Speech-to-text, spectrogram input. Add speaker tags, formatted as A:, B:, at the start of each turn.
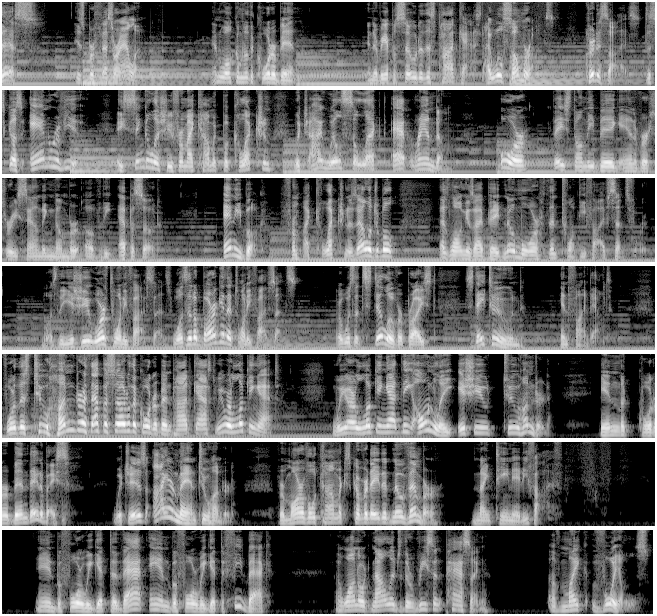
A: This is Professor Alan, and welcome to the Quarter Bin. In every episode of this podcast, I will summarize, criticize, discuss, and review a single issue from my comic book collection, which I will select at random or based on the big anniversary sounding number of the episode. Any book from my collection is eligible as long as I paid no more than 25 cents for it. Was the issue worth 25 cents? Was it a bargain at 25 cents? Or was it still overpriced? Stay tuned and find out. For this 200th episode of the Quarter Bin podcast, we were looking at we are looking at the only issue 200 in the Quarter Bin database, which is Iron Man 200 for Marvel Comics cover dated November 1985. And before we get to that, and before we get to feedback, I want to acknowledge the recent passing of Mike Voiles,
